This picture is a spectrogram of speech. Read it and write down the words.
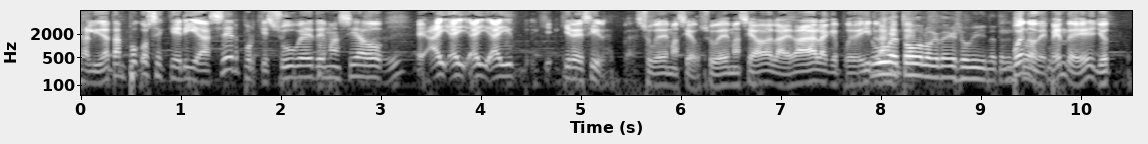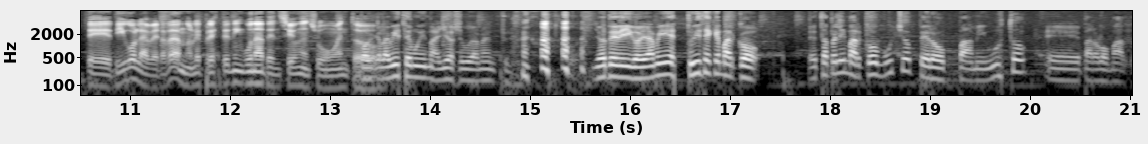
realidad tampoco se quería hacer porque sube demasiado eh, hay, hay, hay, hay- qu- quiere decir sube demasiado sube demasiado la edad a la que puede ir la sube gente. todo lo que tenga que subir. la bueno depende eh yo te digo la verdad no le presté ninguna atención en su momento Porque la viste muy mayor, seguramente. Yo te digo, y a mí tú dices que marcó. Esta peli marcó mucho, pero para mi gusto, eh, para lo malo.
